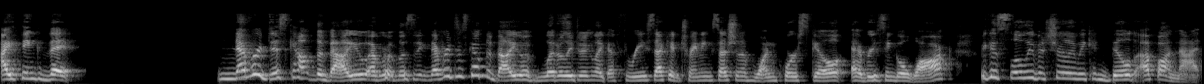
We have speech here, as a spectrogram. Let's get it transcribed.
I think that never discount the value, everyone listening, never discount the value of literally doing like a three second training session of one core skill every single walk, because slowly but surely we can build up on that.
